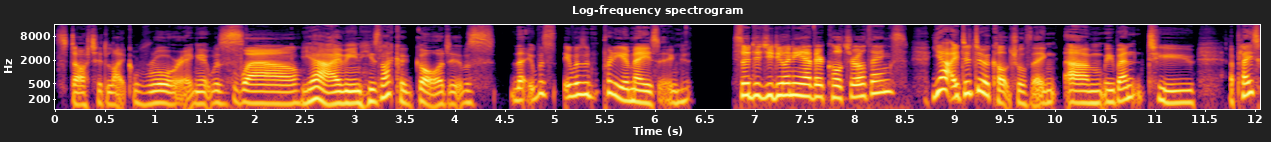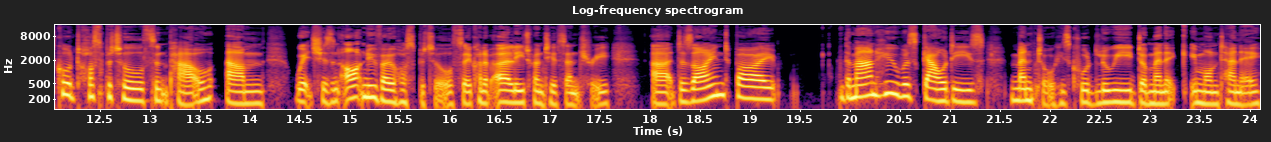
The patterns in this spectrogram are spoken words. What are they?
started like roaring. It was Wow. yeah. I mean, he's like a god. It was it was it was pretty amazing. So, did you do any other cultural things? Yeah, I did do a cultural thing. Um, we went to a place called Hospital St. Pau, um, which is an Art Nouveau hospital, so kind of early 20th century, uh, designed by the man who was Gaudi's mentor. He's called Lluís Domènech i Montaner.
